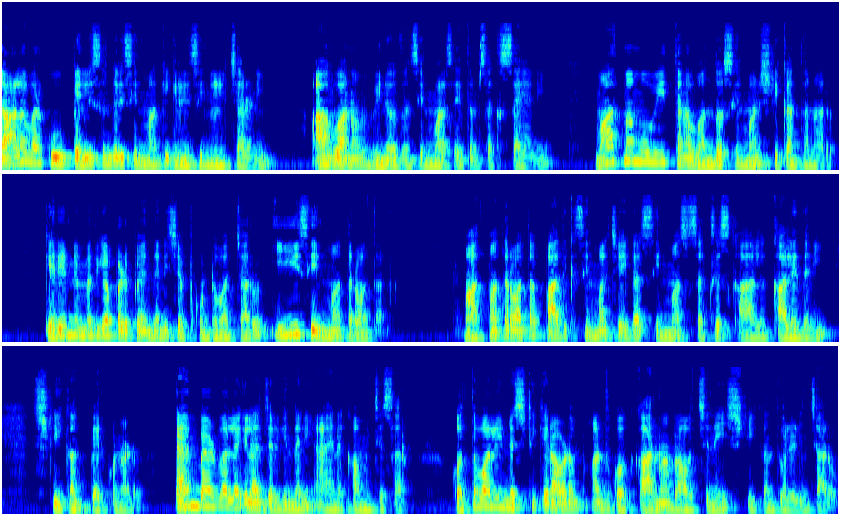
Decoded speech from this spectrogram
చాలా వరకు పెళ్ళి సందడి సినిమాకి గ్రీన్ సిగ్నల్ ఇచ్చారని ఆహ్వానం వినోదం సినిమాలు సైతం సక్సెస్ అయ్యాయని మహాత్మా మూవీ తన వందో సినిమాని శ్రీకాంత్ అన్నారు. కెరీర్ నెమ్మదిగా పడిపోయిందని చెప్పుకుంటూ వచ్చారు ఈ సినిమా తర్వాత. మహాత్మా తర్వాత పాతిక సినిమాలు చేయగా సినిమా సక్సెస్ కాలే కాలేదని శ్రీకాంత్ పేర్కొన్నాడు. టైం బ్యాడ్ వల్ల ఇలా జరిగిందని ఆయన కామెంట్ చేశారు. కొత్త వాళ్ళు ఇండస్ట్రీకి రావడం అందుకు ఒక కారణం రావచ్చని శ్రీకాంత్ వెల్లడించారు.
